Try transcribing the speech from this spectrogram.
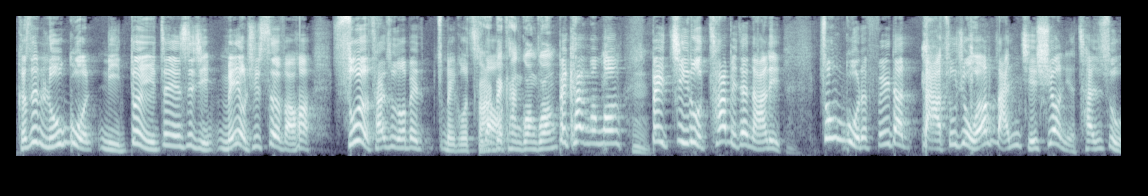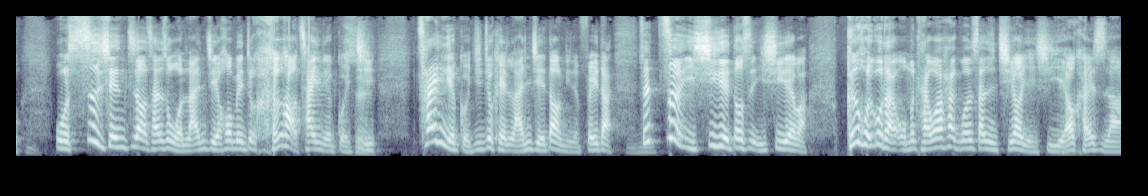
可是如果你对于这件事情没有去设防的话，所有参数都被美国知道，被看光光，被看光光，被记录，差别在哪里？中国的飞弹打出去，我要拦截需要你的参数，我事先知道参数，我拦截后面就很好猜你的轨迹。猜你的轨迹就可以拦截到你的飞弹，所以这一系列都是一系列嘛。可是回过头来，我们台湾汉光三十七号演习也要开始啊。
